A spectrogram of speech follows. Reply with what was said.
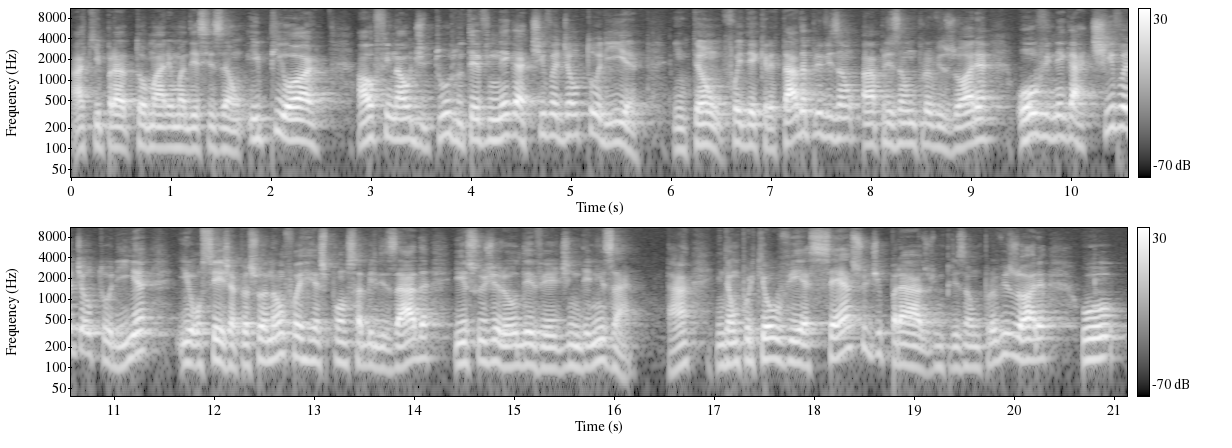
aqui para tomarem uma decisão. E pior, ao final de tudo, teve negativa de autoria. Então, foi decretada a, previsão, a prisão provisória, houve negativa de autoria, e, ou seja, a pessoa não foi responsabilizada e isso gerou o dever de indenizar. Tá? Então, porque houve excesso de prazo em prisão provisória, o,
